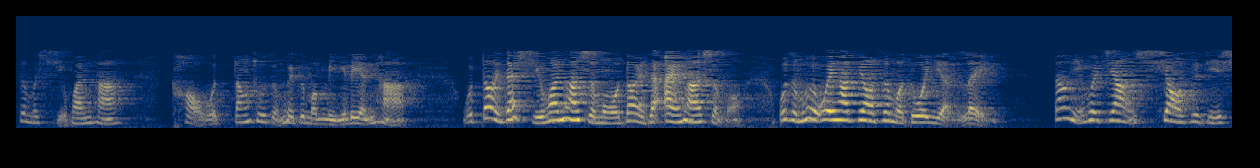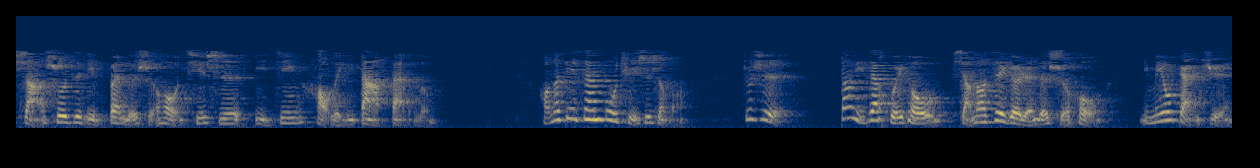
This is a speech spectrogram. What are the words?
这么喜欢他？靠，我当初怎么会这么迷恋他？我到底在喜欢他什么？我到底在爱他什么？我怎么会为他掉这么多眼泪？当你会这样笑自己傻，说自己笨的时候，其实已经好了一大半了。好，那第三部曲是什么？就是当你再回头想到这个人的时候，你没有感觉，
